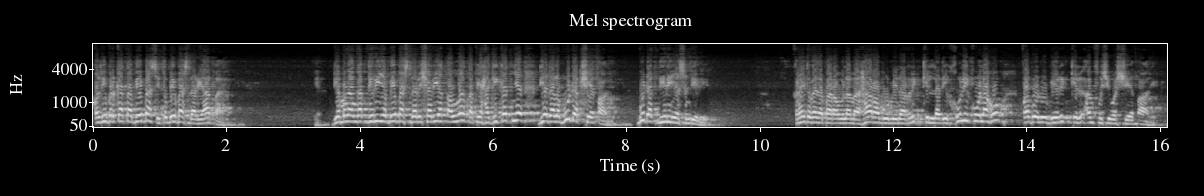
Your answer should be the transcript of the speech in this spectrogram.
Kalau dia berkata bebas, itu bebas dari apa? Ya. Dia menganggap dirinya bebas dari syariat Allah, tapi hakikatnya dia adalah budak syaitan, budak dirinya sendiri. Karena itu kata para ulama, harabu minar rikil ladhi khuliku lahu fabulu birikil anfusi wasyaitani.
